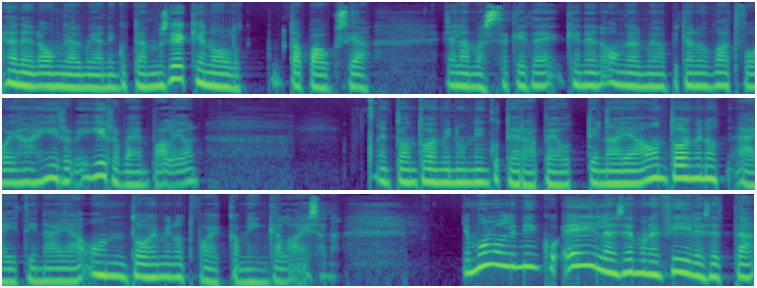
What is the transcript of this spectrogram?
hänen ongelmia, niin kuin tämmöisiäkin on ollut tapauksia elämässä, kenen, ongelmia on pitänyt vatvoa ihan hirve, hirveän paljon – että on toiminut niin kuin terapeuttina ja on toiminut äitinä ja on toiminut vaikka minkälaisena. Ja mulla oli niin kuin eilen semmoinen fiilis, että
